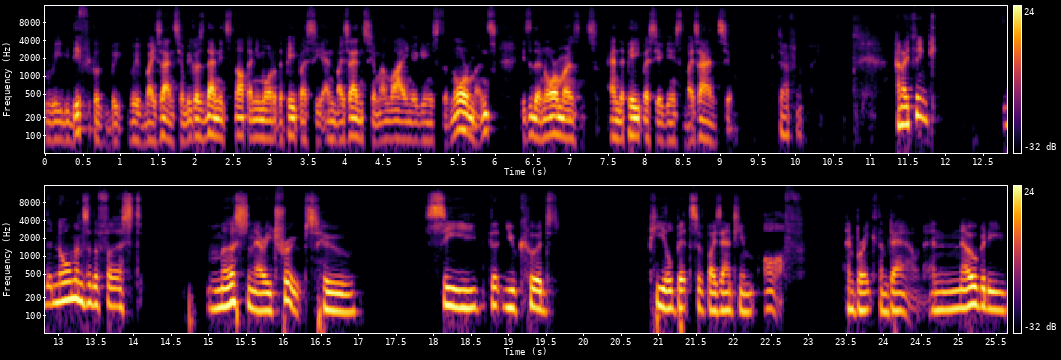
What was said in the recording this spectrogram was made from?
really difficult with Byzantium because then it's not anymore the papacy and Byzantium allying against the Normans, it's the Normans and the papacy against Byzantium definitely. And I think the Normans are the first mercenary troops who see that you could peel bits of Byzantium off and break them down. And nobody,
